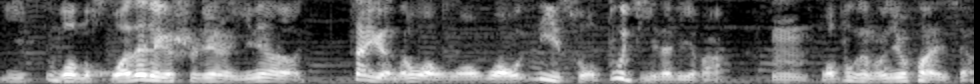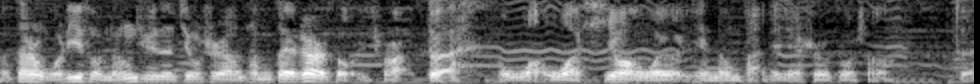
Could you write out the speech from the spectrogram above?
一我们活在这个世界上，一定要再远的我我我力所不及的地方，嗯，我不可能去幻想，但是我力所能及的就是让他们在这儿走一圈儿。对，我我希望我有一天能把这件事儿做成，对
